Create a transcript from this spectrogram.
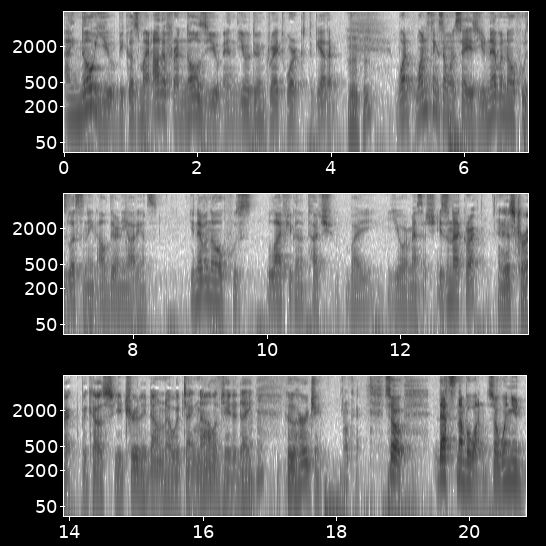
I know you because my other friend knows you, and you're doing great work together." Mm-hmm. One one of the things I want to say is, you never know who's listening out there in the audience. You never know whose life you're going to touch by your message. Isn't that correct? It is correct because you truly don't know with technology today mm-hmm. who heard you. Okay, so that's number one. So when you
